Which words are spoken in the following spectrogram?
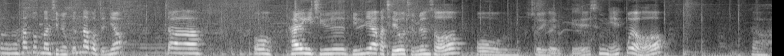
어, 한 번만 지면 끝나거든요. 자, 어, 다행히 지금 닐리아가 재워주면서, 어, 저희가 이렇게 승리했고요. 자,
